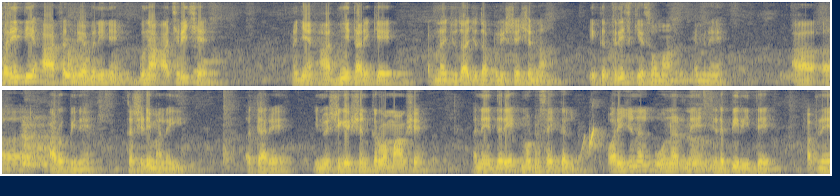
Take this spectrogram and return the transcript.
ફરીથી આ સક્રિય બનીને ગુના આચરી છે. અને આજની તારીખે આપણા જુદા જુદા પોલીસ સ્ટેશનના એકત્રીસ કેસોમાં એમને આ આરોપીને કસ્ટડીમાં લઈ અત્યારે ઇન્વેસ્ટિગેશન કરવામાં આવશે. અને દરેક મોટરસાઇકલ ઓરિજિનલ ઓનરને ઝડપી રીતે આપણે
